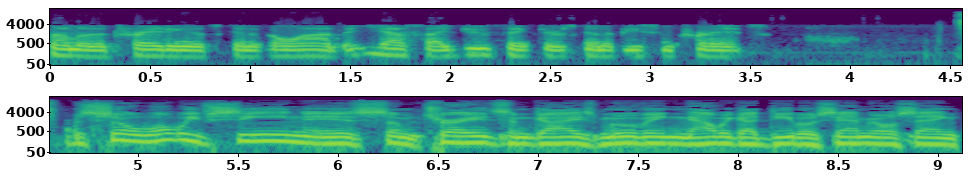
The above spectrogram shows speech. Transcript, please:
some of the trading that's going to go on. But yes, I do think there's going to be some trades. So what we've seen is some trades, some guys moving. Now we got Deebo Samuel saying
